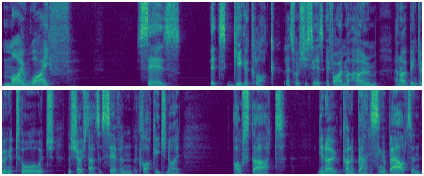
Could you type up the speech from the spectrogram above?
My wife says it's gig o'clock. That's what she says. If I'm at home and I've been doing a tour, which the show starts at seven o'clock each night, I'll start, you know, kind of bouncing about and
